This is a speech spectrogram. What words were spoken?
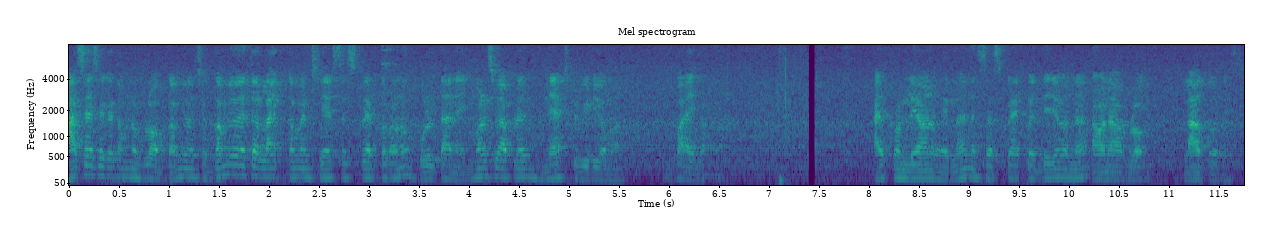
આશા છે કે તમને બ્લોગ ગમ્યો છે ગમ્યો હોય તો લાઈક કમેન્ટ શેર સબસ્ક્રાઈબ કરવાનું ભૂલતા નહીં. મળશું આપણે નેક્સ્ટ વિડીયોમાં બાય બાય આઈફોન લેવાનો એટલે ને સબસ્ક્રાઈબ કરી દેજો અને આવા નવા બ્લોગ લાવતો રહેશે.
